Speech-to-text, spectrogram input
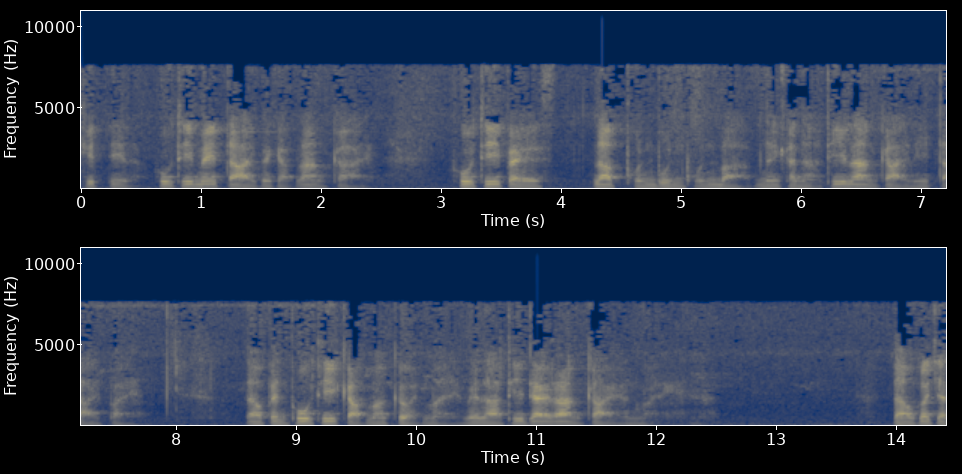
คิดนี่แหละ ผู้ที่ไม่ตายไปกับร่างกาย ผู้ที่ไปรับผลบุญผลบาปในขณะที่ร่างกายนี้ตายไปเราเป็นผู้ที่กลับมาเกิดใหม่ เวลาที่ได้ร่างกายอันใหม่ เราก็จะ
